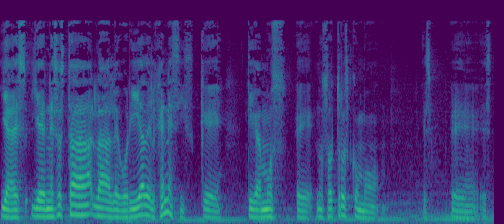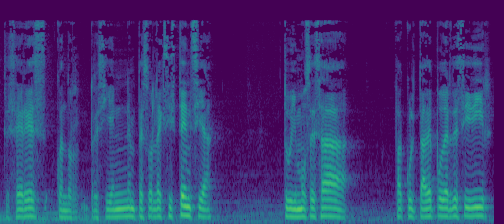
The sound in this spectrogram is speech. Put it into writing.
Y, es- y en eso está la alegoría del Génesis, que digamos eh, nosotros como eh, este, seres, cuando recién empezó la existencia, tuvimos esa facultad de poder decidir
